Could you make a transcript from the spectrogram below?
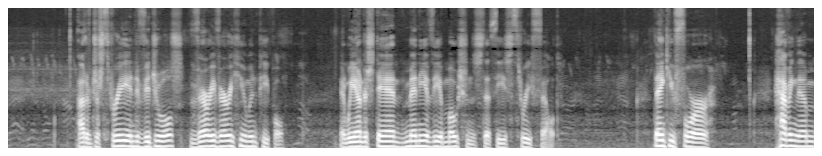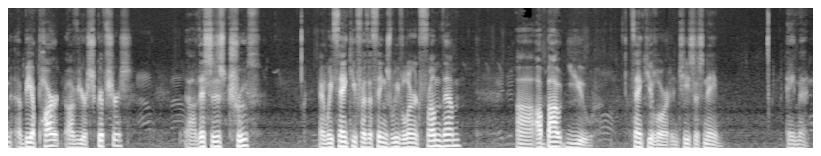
out of just three individuals, very, very human people. And we understand many of the emotions that these three felt. Thank you for having them be a part of your scriptures. Uh, this is truth. And we thank you for the things we've learned from them uh, about you. Thank you, Lord, in Jesus' name. Amen.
